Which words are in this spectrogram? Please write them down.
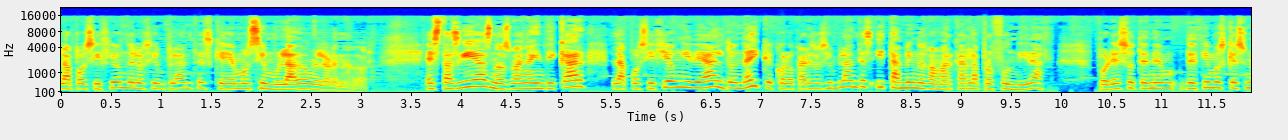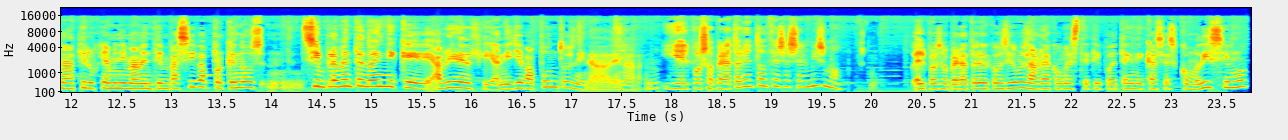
la posición de los implantes que hemos simulado en el ordenador. Estas guías nos van a indicar la posición ideal donde hay que colocar esos implantes y también nos va a marcar la profundidad. Por eso decimos que es una cirugía mínimamente invasiva porque nos, simplemente no hay ni que abrir encía, ni lleva puntos ni nada de nada. ¿Y el posoperatorio entonces es el mismo? El posoperatorio que conseguimos, la verdad, con este tipo de técnicas es comodísimo.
